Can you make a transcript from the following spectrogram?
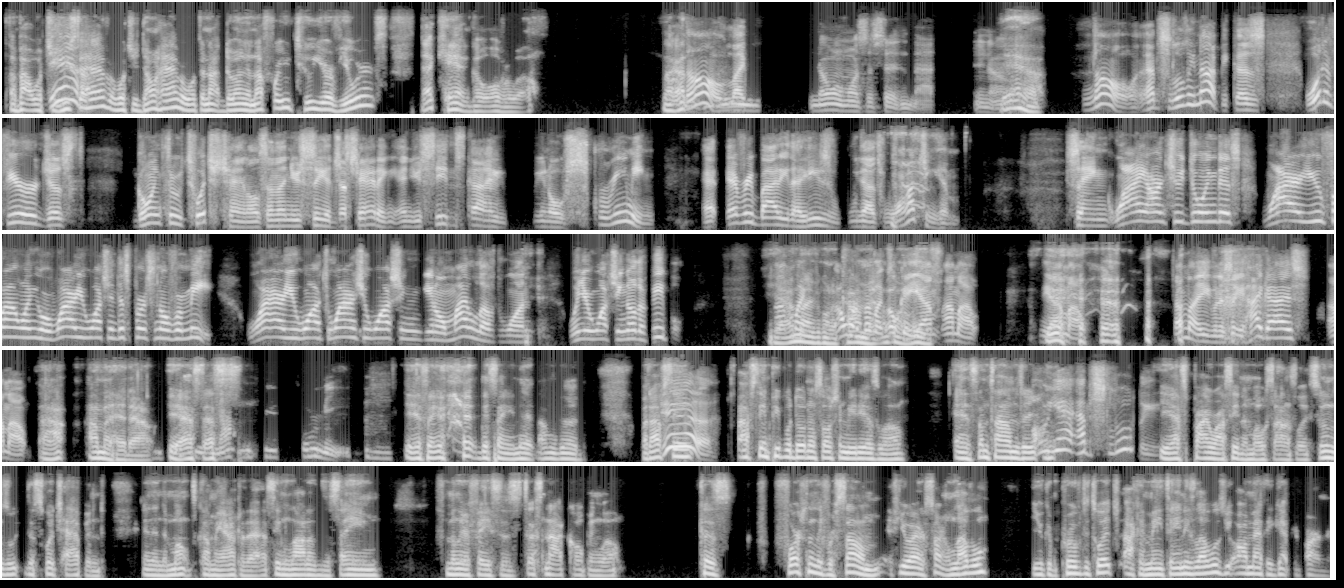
about what you used to have or what you don't have or what they're not doing enough for you to your viewers, that can't go over well. Like I, No, like- no one wants to sit in that. You know. yeah, No, absolutely not. Because what if you're just going through Twitch channels and then you see it just chatting and you see this guy, you know, screaming at everybody that he's that's watching him, saying, "Why aren't you doing this? Why are you following or why are you watching this person over me? Why are you watch? Why aren't you watching, you know, my loved one when you're watching other people?" yeah. I'm, I'm not even going to comment. been like, I just wanna "Okay, yeah, I'm. I'm out. Yeah, I'm out. I'm not even gonna say hi, guys. I'm out." I, I'm gonna head out. Yeah, that's Not that's for me. yeah, this ain't, this ain't it. I'm good. But I've seen I've seen people do it on social media as well, and sometimes they're Oh yeah, absolutely. Yeah, that's probably where I've seen the most, honestly. As soon as the switch happened, and then the months coming after that, I've seen a lot of the same familiar faces just not coping well. Because fortunately for some, if you are at a certain level, you can prove to Twitch, I can maintain these levels, you automatically get your partner.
